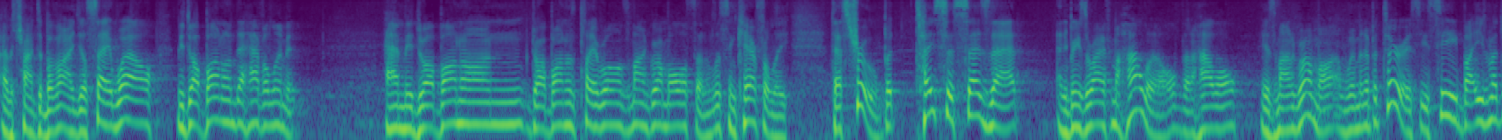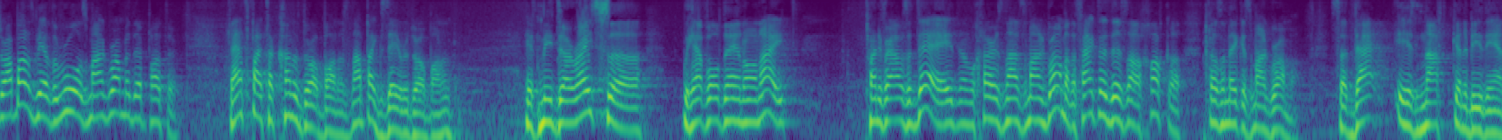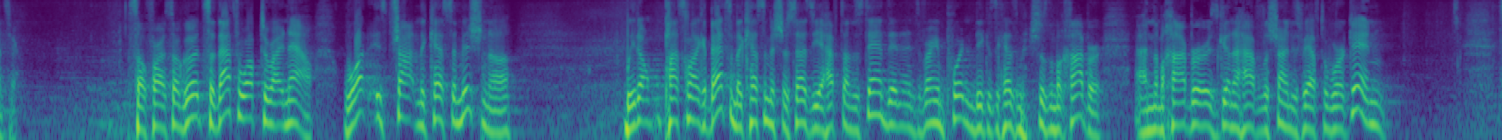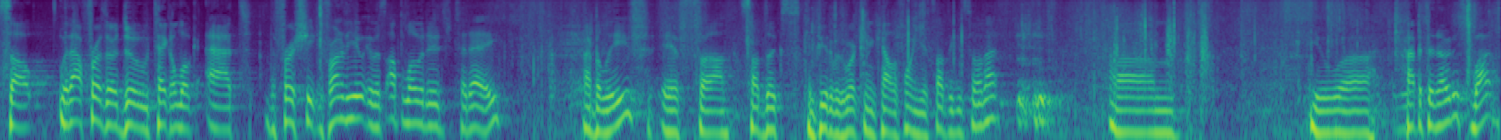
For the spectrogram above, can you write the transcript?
I was trying to provide. You'll say, well, midrabanon they have a limit, and midrabanon drabanon play a role in man grama also. And listen carefully. That's true, but Taisa says that, and he brings the right from Mahalil that Hallel is man grama and women are paturis. You see, by even drabanon we have the rule is grama they're patur. That's by takana drabanon, not by gzeira drabanon. If midaraisa we have all day and all night, 24 hours a day, then the is not Zman Grama. The fact that there's a Chaka doesn't make it Zman Grama. So that is not going to be the answer. So far, so good. So that's what we're up to right now. What is shot in the Kesef Mishnah? We don't pass like a betzim. The Kesef Mishnah says you have to understand it, and it's very important because the Kesef Mishnah is the Machaber, and the Machaber is going to have Lashanis we have to work in. So, without further ado, take a look at the first sheet in front of you. It was uploaded today. I believe, if uh, computer was working in California. Sadik, you saw that? Um, you uh, happen to notice what?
